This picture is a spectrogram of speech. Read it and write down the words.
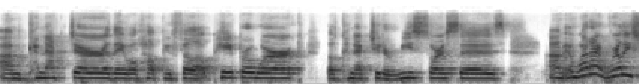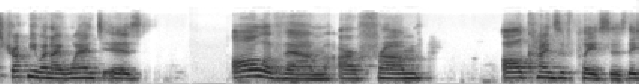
um, connector. They will help you fill out paperwork. They'll connect you to resources um, and what I really struck me when i went is all of them are from all kinds of places. They,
